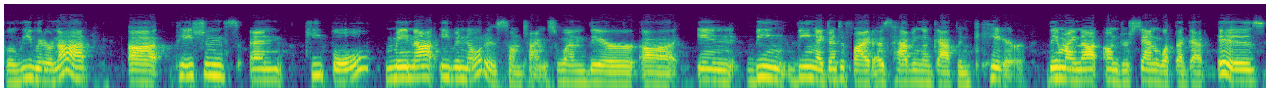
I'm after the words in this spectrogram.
believe it or not uh, patients and people may not even notice sometimes when they're uh, in being being identified as having a gap in care. They might not understand what that gap is.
